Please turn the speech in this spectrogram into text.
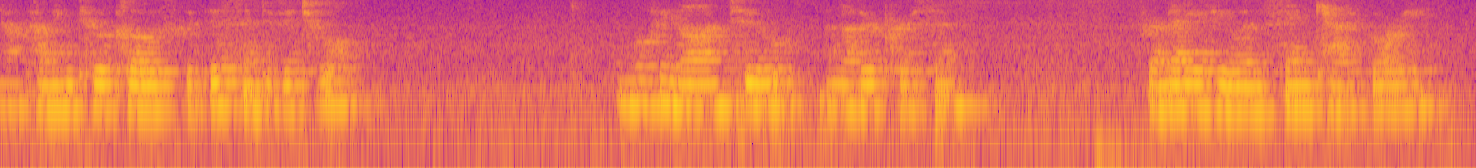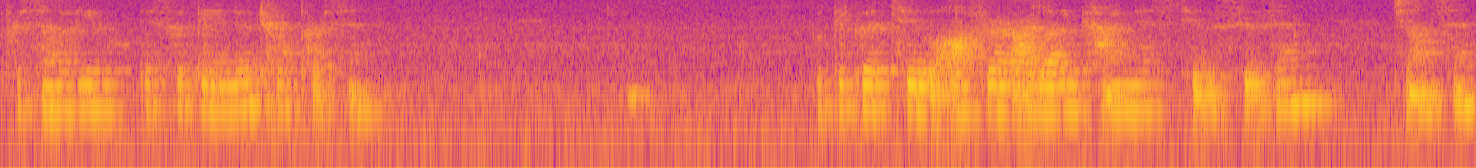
Now coming to a close with this individual and moving on to another person. For many of you in the same category, for some of you, this would be a neutral person. It would be good to offer our loving kindness to Susan Johnson,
